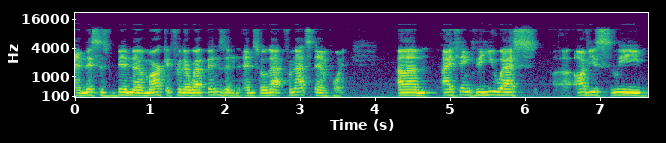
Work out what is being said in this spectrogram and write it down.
and this has been a market for their weapons, and and so that from that standpoint, um, I think the U.S. Uh, obviously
